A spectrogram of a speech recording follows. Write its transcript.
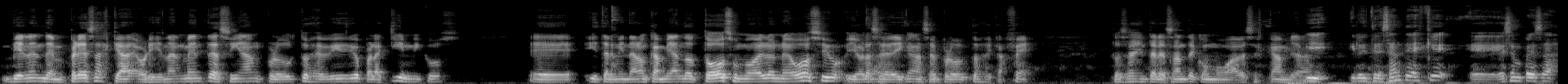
vienen de empresas que originalmente hacían productos de vidrio para químicos eh, y terminaron cambiando todo su modelo de negocio y ahora se dedican a hacer productos de café. Entonces es interesante cómo a veces cambia. Y, y lo interesante es que eh, esa empresa,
